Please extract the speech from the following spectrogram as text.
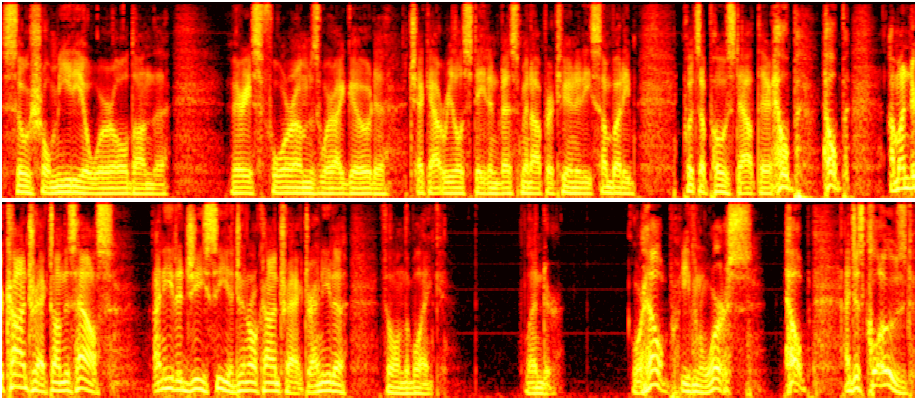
social media world on the various forums where I go to check out real estate investment opportunities. Somebody puts a post out there Help, help, I'm under contract on this house. I need a GC, a general contractor. I need a fill in the blank lender. Or help, even worse. Help, I just closed.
